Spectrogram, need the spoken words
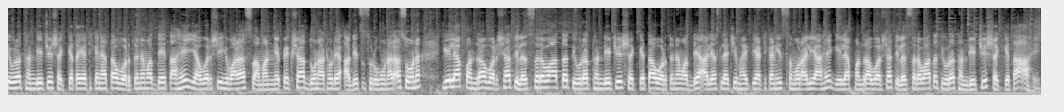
तीव्र थंडीची शक्यता या ठिकाणी आता वर्तवण्यामध्ये येत आहे. यावर्षी हिवाळा सामान्यपेक्षा दोन आठवडे आधीच सुरू होणार असून गेल्या पंधरा वर्षातील सर्वात तीव्र थंडीची शक्यता वर्तवण्यामध्ये आली असल्याची माहिती या ठिकाणी समोर आली आहे. गेल्या पंधरा वर्षातील सर्वात तीव्र थंडीची शक्यता आहे.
